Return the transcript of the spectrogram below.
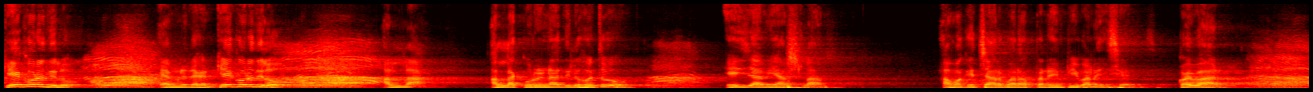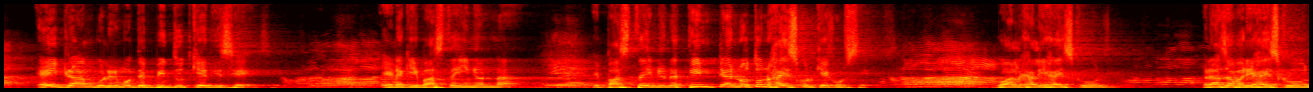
কে করে দিল? এমনি দেখেন, কে করে দিল? আল্লাহ। আল্লাহ করে না দিলে হতো? এই যে আমি আসলাম। আমাকে চারবার আপনারা এমপি বানাইছেন। কয়বার? এই গ্রামগুলির মধ্যে বিদ্যুৎ কে দিছে? এটা কি বাস্তা ইউনিয়ন না? এই বাস্তা ইউনিয়নে তিনটা নতুন হাই স্কুল কে করছে? Goalkhali high school, Rajabari high school,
